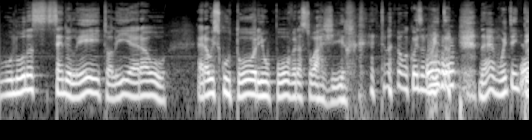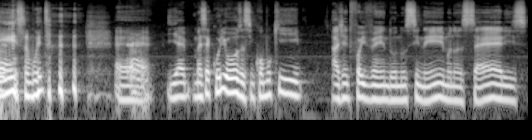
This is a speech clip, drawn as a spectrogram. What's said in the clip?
o Lula sendo eleito ali era o era o escultor e o povo era sua argila. então é uma coisa muito, uhum. né, muito intensa, é. muito é, é. e é, mas é curioso, assim, como que a gente foi vendo no cinema, nas séries,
